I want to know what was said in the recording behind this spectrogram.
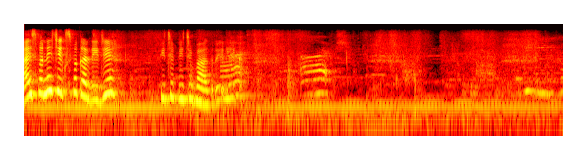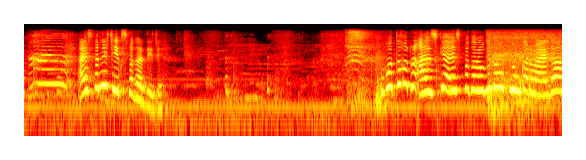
आइस पर नहीं चिक्स पे कर दीजिए। पीछे पीछे भाग रही है। आइस पर नहीं चिक्स पे कर दीजिए। वो तो आइस की आइस पे करोगी तो वो क्यों करवाएगा?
